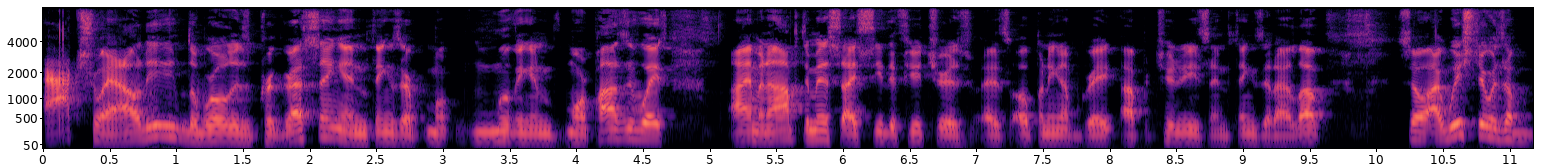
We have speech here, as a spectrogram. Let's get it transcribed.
actuality the world is progressing and things are mo- moving in more positive ways. I'm an optimist. I see the future as, as opening up great opportunities and things that I love. So I wish there was a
